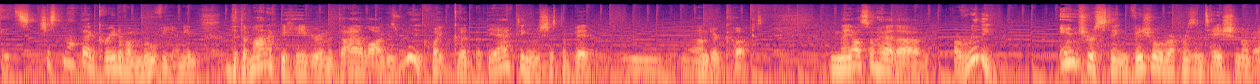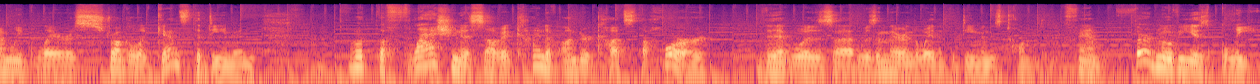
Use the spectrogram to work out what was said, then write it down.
it's just not that great of a movie. I mean, the demonic behavior and the dialogue is really quite good, but the acting was just a bit mm, undercooked. And they also had a, a really interesting visual representation of Emily Blair's struggle against the demon, but the flashiness of it kind of undercuts the horror that was uh, that was in there in the way that the demon is tormenting the family. Third movie is Bleed,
